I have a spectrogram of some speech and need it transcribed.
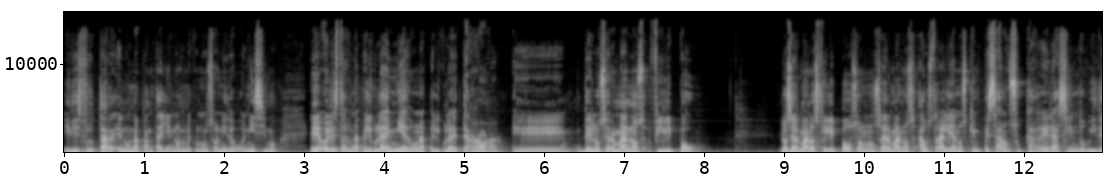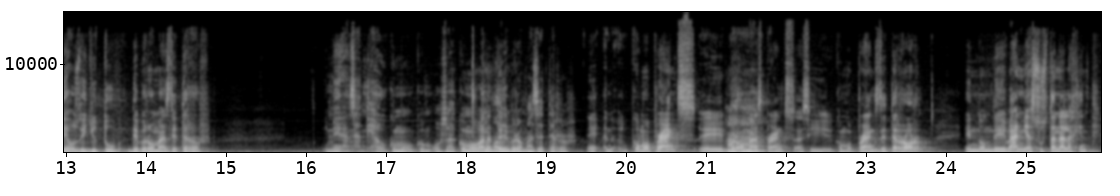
y disfrutar en una pantalla enorme con un sonido buenísimo. Eh, hoy les traigo una película de miedo, una película de terror eh, de los hermanos Philippou. Los hermanos Philippou son unos hermanos australianos que empezaron su carrera haciendo videos de YouTube de bromas de terror. Y me dirán, Santiago, ¿cómo, cómo- o sea, ¿cómo van a de tener- bromas de terror. eh, como pranks, bromas, Ajá. pranks, así como pranks de terror, en donde van y asustan a la gente.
